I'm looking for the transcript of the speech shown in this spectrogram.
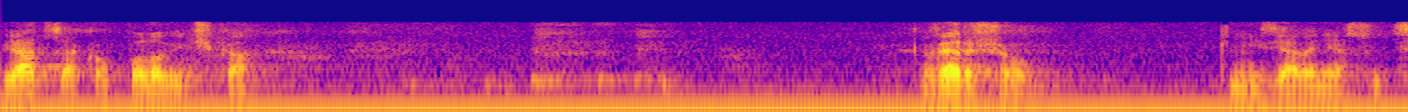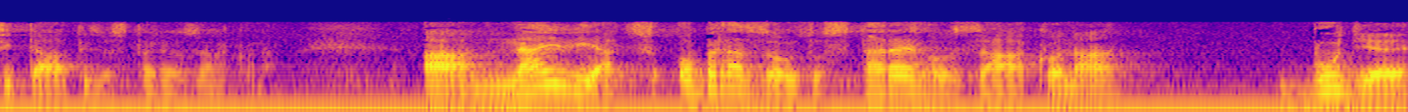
Viac ako polovička veršov knihy zjavenia sú citáty zo starého zákona. A najviac obrazov zo starého zákona bude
